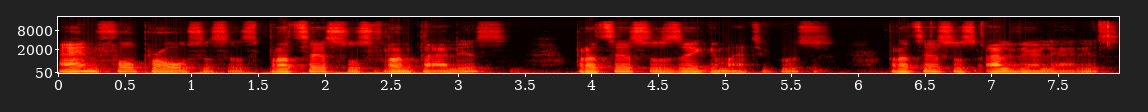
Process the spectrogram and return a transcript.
and four processes: processus frontalis, processus zygomaticus, processus alveolaris,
